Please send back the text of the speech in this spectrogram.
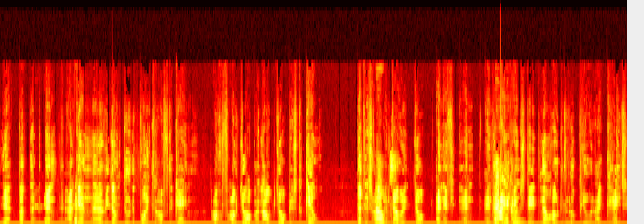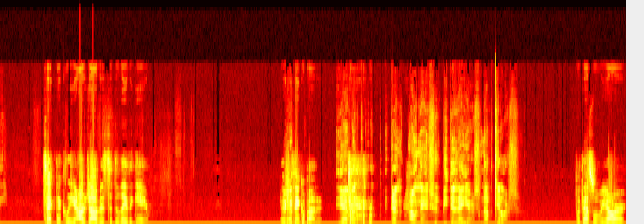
Yeah, but th- then again, uh, we don't do the point of the game, of our job, and our job is to kill. That is our entire job. And if and in the high ranks, they know how to loop you like crazy. Technically, our job is to delay the game. If Yeah. you think about it. Yeah, but then our name should be delayers, not killers. but that's what we are.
